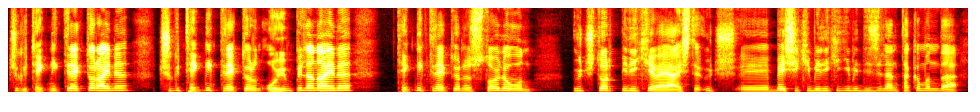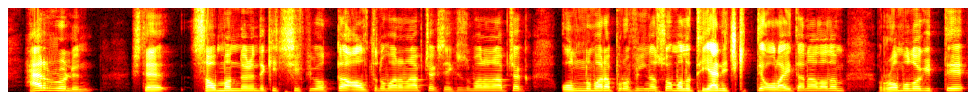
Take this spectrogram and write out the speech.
Çünkü teknik direktör aynı. Çünkü teknik direktörün oyun planı aynı. Teknik direktörün Stoylov'un 3-4-1-2 veya işte 3 5-2-1-2 gibi dizilen takımında her rolün işte savunmanın önündeki çift pivotta 6 numara ne yapacak, 8 numara ne yapacak, 10 numara profili nasıl olmalı, Tiyanic gitti, Olaytan'ı alalım, Romulo gitti,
